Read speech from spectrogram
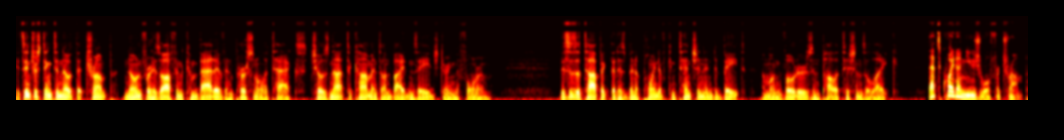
It's interesting to note that Trump, known for his often combative and personal attacks, chose not to comment on Biden's age during the forum. This is a topic that has been a point of contention and debate among voters and politicians alike. That's quite unusual for Trump.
